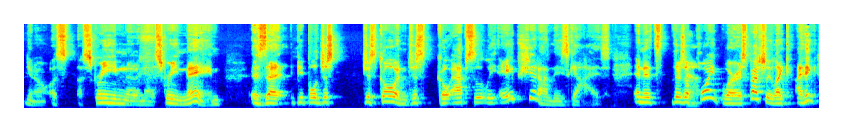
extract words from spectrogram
you know, a screen and a screen name. Is that people just just go and just go absolutely ape shit on these guys, and it's there's Yeah. a point where, especially like I think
